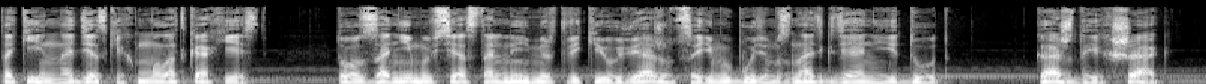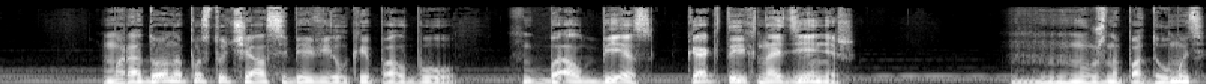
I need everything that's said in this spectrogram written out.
такие на детских молотках есть, то за ним и все остальные мертвяки увяжутся, и мы будем знать, где они идут. Каждый их шаг. Марадона постучал себе вилкой по лбу. «Балбес, как ты их наденешь?» «Нужно подумать».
